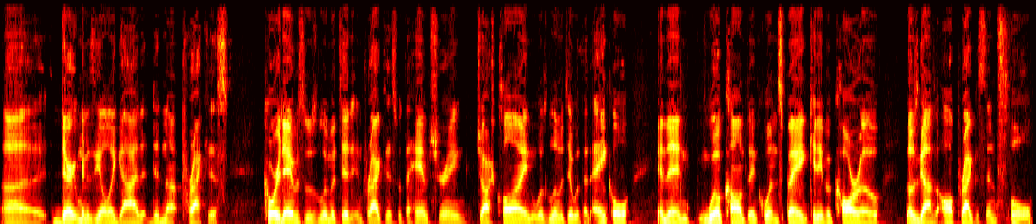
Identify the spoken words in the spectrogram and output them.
Uh, Derrick is the only guy that did not practice. Corey Davis was limited in practice with a hamstring. Josh Kline was limited with an ankle. And then Will Compton, Quinton Spain, Kenny Vaccaro, those guys all practiced in full.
